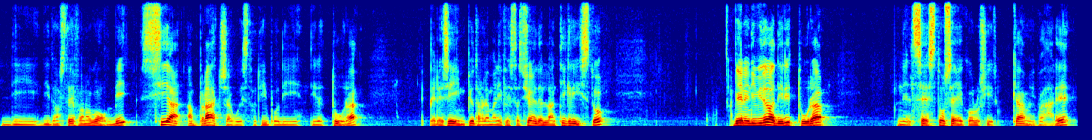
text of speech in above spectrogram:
di, di Don Stefano Gobbi, si abbraccia questo tipo di, di lettura, per esempio tra le manifestazioni dell'Anticristo, viene individuata addirittura nel VI secolo circa, mi pare,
